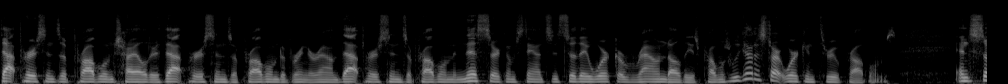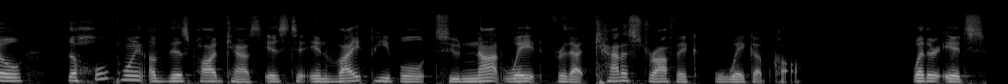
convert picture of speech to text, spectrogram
that person's a problem child, or that person's a problem to bring around, that person's a problem in this circumstance, and so they work around all these problems. We got to start working through problems. And so, the whole point of this podcast is to invite people to not wait for that catastrophic wake up call. Whether it's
